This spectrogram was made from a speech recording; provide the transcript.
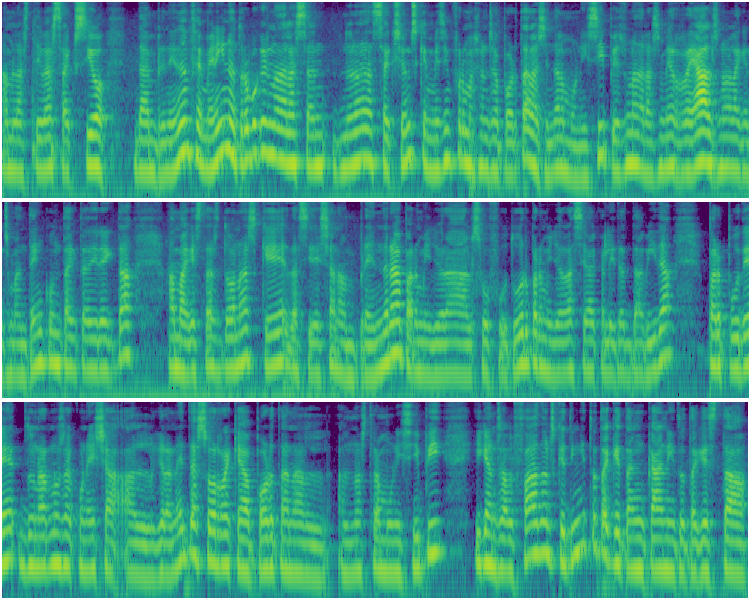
amb la teva secció d'Emprendiendo en Femenino. Trobo que és una de, les, una de les seccions que més informació ens aporta a la gent del municipi. És una de les més reals, no? la que ens manté en contacte directe amb aquestes dones que decideixen emprendre per millorar el seu futur, per millorar la seva qualitat de vida, per poder donar-nos a conèixer el granet de sorra que aporten al, al nostre municipi i que ens el fa doncs, que tingui tot aquest encant i tota aquesta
